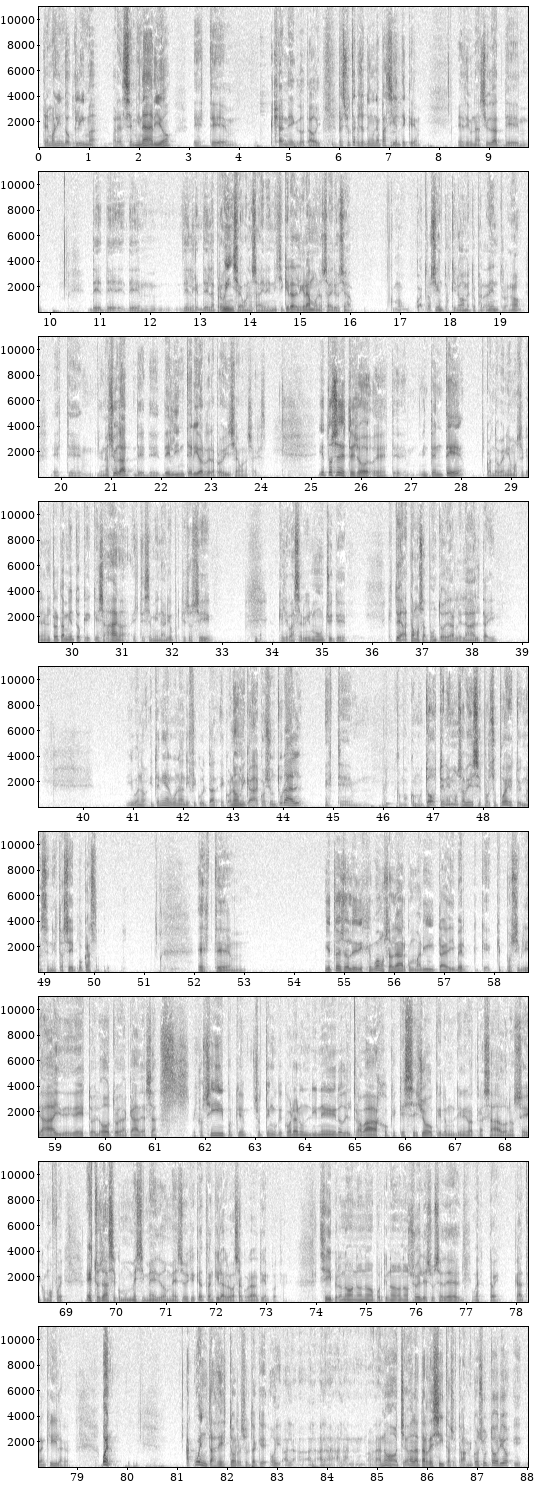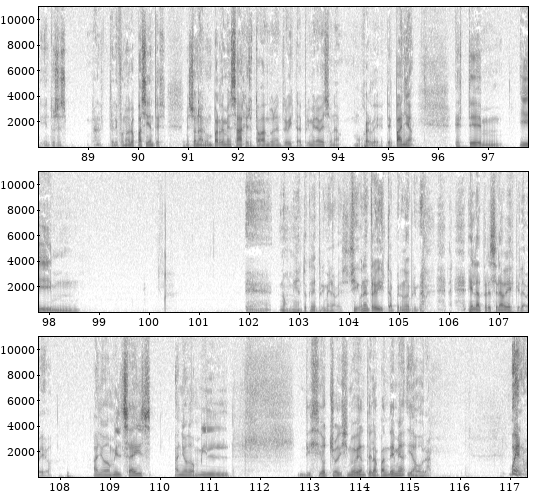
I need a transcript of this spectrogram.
tenemos lindo clima para el seminario. Este, qué anécdota hoy. Resulta que yo tengo una paciente que es de una ciudad de, de, de- de la provincia de Buenos Aires, ni siquiera del Gran Buenos Aires, o sea, como 400 kilómetros para adentro, ¿no? Este, de una ciudad de- de- del interior de la provincia de Buenos Aires. Y entonces este, yo este, intenté, cuando veníamos en el tratamiento, que, que ella haga este seminario, porque yo sé que le va a servir mucho y que, que estoy- estamos a punto de darle la alta y, y bueno, y tenía alguna dificultad económica, coyuntural, este, como, como todos tenemos a veces, por supuesto, y más en estas épocas. Este, y entonces yo le dije, vamos a hablar con Marita y ver qué, qué- posibilidad hay de, esto, de lo otro, de acá, de allá. Dijo, sí, porque yo tengo que cobrar un dinero del trabajo, que qué sé yo, que era un dinero atrasado, no sé cómo fue. Esto ya hace como un mes y medio, dos meses. Yo dije, quédate tranquila que lo vas a cobrar a tiempo. Sí, pero no, no, no, porque no, no suele suceder. Bueno, está bien, quédate tranquila. Bueno, a cuentas de esto, resulta que hoy a la, noche, a la tardecita, yo estaba en mi consultorio y, entonces al teléfono de los pacientes me sonaron un par de mensajes. Yo estaba dando una entrevista de primera vez a una mujer de, de España. Este, y. eh, no, miento, que de primera vez. Sí, una entrevista, pero no de primera. Es la tercera vez que la veo. Año 2006, año 2018, 19 ante la pandemia y ahora. Bueno,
